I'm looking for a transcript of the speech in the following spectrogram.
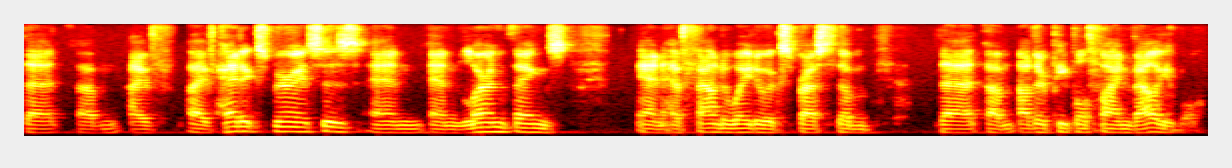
that um, I've I've had experiences and and learned things, and have found a way to express them that um, other people find valuable,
